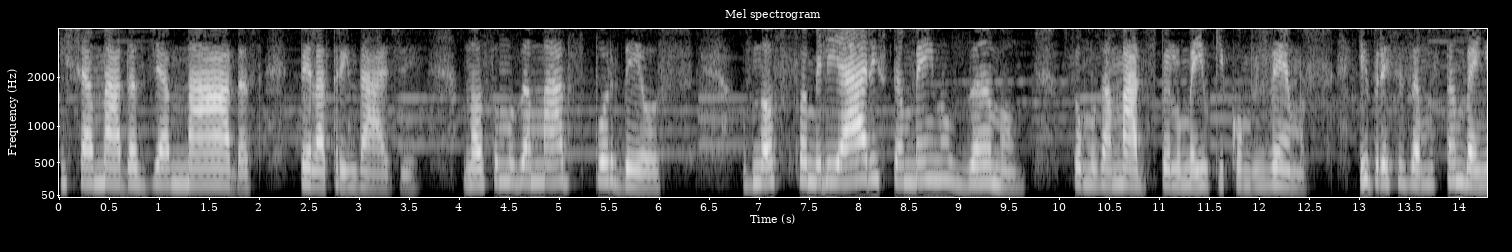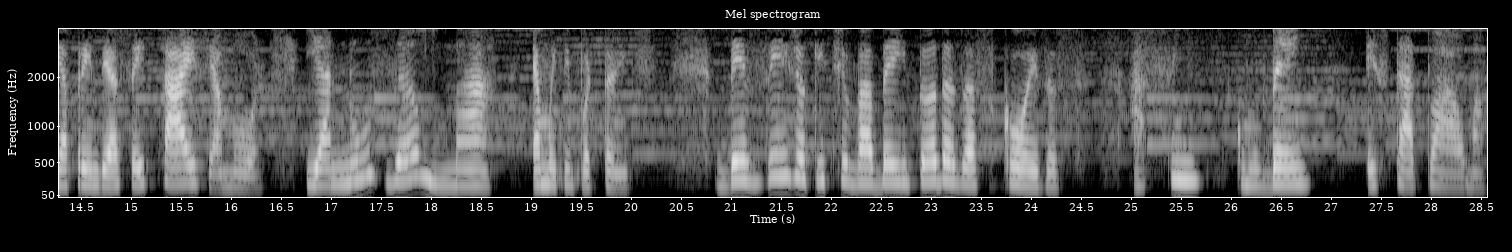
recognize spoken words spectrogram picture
e chamadas de amadas pela Trindade. Nós somos amados por Deus. Os nossos familiares também nos amam. Somos amados pelo meio que convivemos e precisamos também aprender a aceitar esse amor e a nos amar é muito importante. Desejo que te vá bem em todas as coisas, assim como bem está a tua alma.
